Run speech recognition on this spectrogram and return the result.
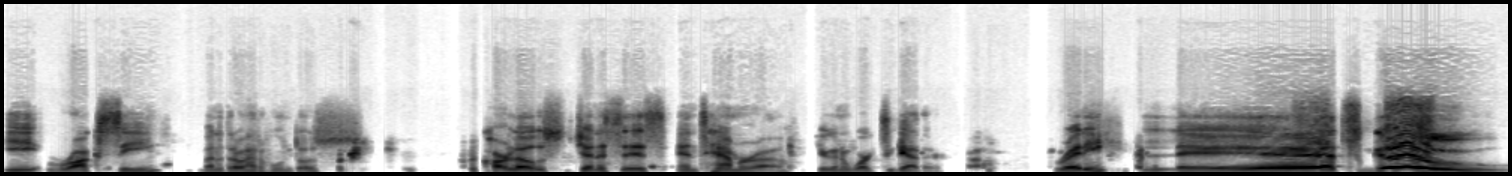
y Roxy van a trabajar juntos. Carlos, Genesis, and Tamara, you're going to work together. Ready? Let's go.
